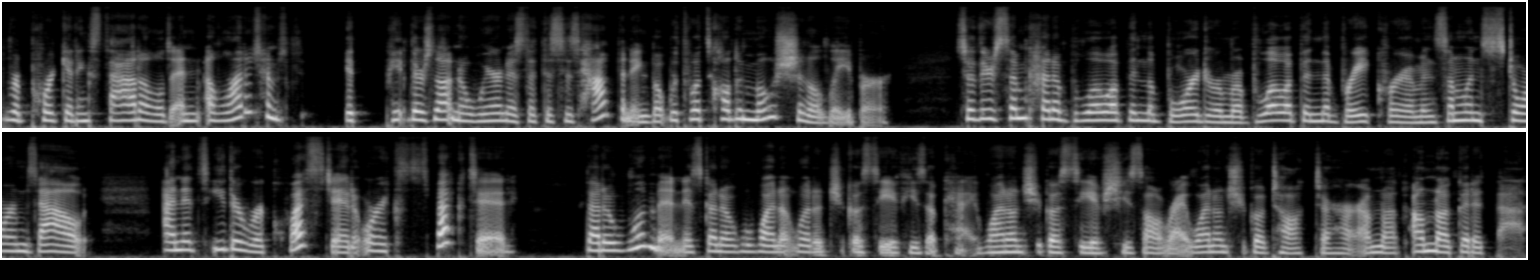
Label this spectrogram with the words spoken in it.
report getting saddled, and a lot of times it, there's not an awareness that this is happening, but with what's called emotional labor. So there's some kind of blow up in the boardroom or blow up in the break room, and someone storms out and it's either requested or expected that a woman is going to, well, why don't, why don't you go see if he's okay? Why don't you go see if she's all right? Why don't you go talk to her? I'm not, I'm not good at that.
